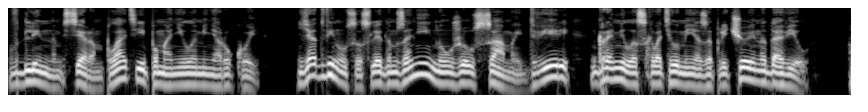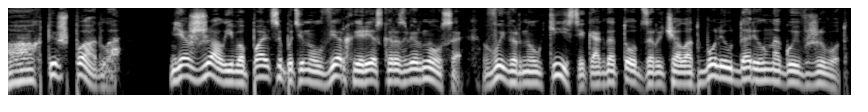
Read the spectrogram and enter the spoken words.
в длинном сером платье и поманила меня рукой. Я двинулся следом за ней, но уже у самой двери Громила схватил меня за плечо и надавил. «Ах ты ж падла!» Я сжал его пальцы, потянул вверх и резко развернулся. Вывернул кисти, когда тот зарычал от боли, ударил ногой в живот.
